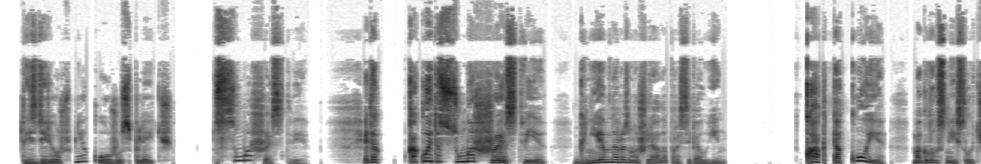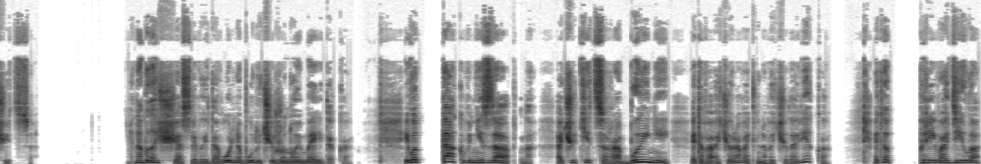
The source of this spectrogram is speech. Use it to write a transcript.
— Ты сдерешь мне кожу с плеч. — Сумасшествие! Это какое-то сумасшествие! — гневно размышляла про себя Уин. Как такое могло с ней случиться? Она была счастлива и довольна, будучи женой Мейдока. И вот так внезапно очутиться рабыней этого очаровательного человека, это приводило,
